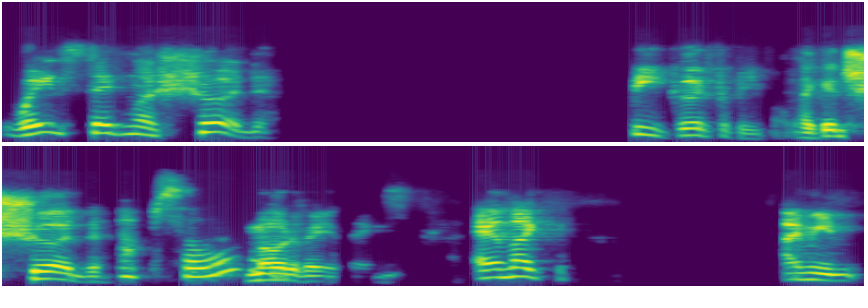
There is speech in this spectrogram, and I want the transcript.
weight stigma should be good for people. Like it should absolutely motivate things. And like, I mean,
